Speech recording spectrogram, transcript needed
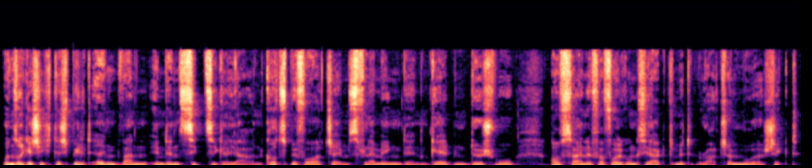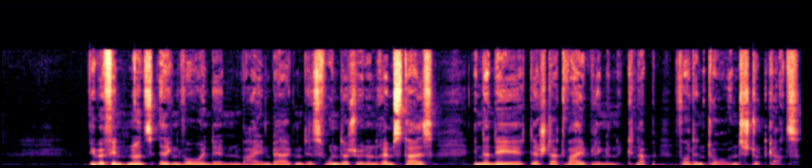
Unsere Geschichte spielt irgendwann in den 70er Jahren, kurz bevor James Fleming den gelben Döschwo auf seine Verfolgungsjagd mit Roger Moore schickt. Wir befinden uns irgendwo in den Weinbergen des wunderschönen Remstals in der Nähe der Stadt Weiblingen, knapp vor den Toren Stuttgarts.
